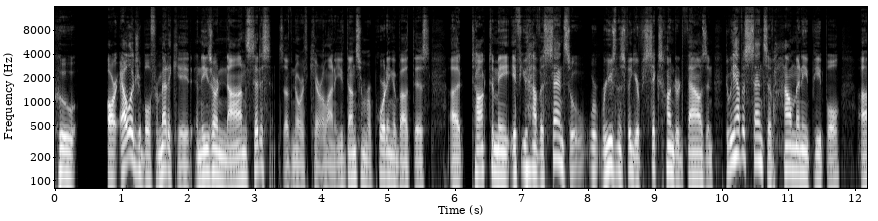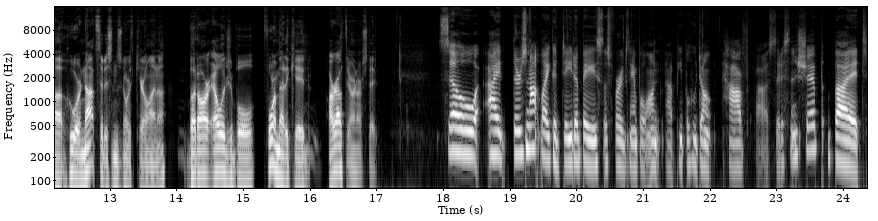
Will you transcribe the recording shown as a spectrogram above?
who are eligible for Medicaid, and these are non citizens of North Carolina. You've done some reporting about this. Uh, talk to me if you have a sense. We're, we're using this figure of 600,000. Do we have a sense of how many people uh, who are not citizens of North Carolina but are eligible for Medicaid are out there in our state? So I there's not like a database, as for example, on uh, people who don't have uh, citizenship, but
